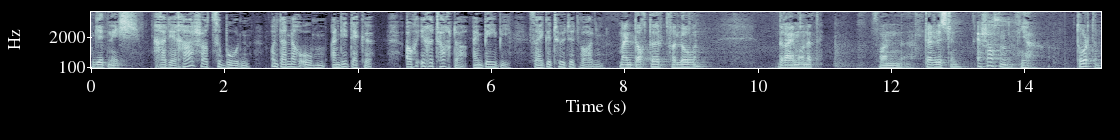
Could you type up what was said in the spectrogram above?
geht nicht. Radikha schaut zu Boden und dann nach oben an die Decke. Auch ihre Tochter, ein Baby, sei getötet worden. Meine Tochter verloren, drei Monate von Terroristen. Erschossen? Ja, Toten.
